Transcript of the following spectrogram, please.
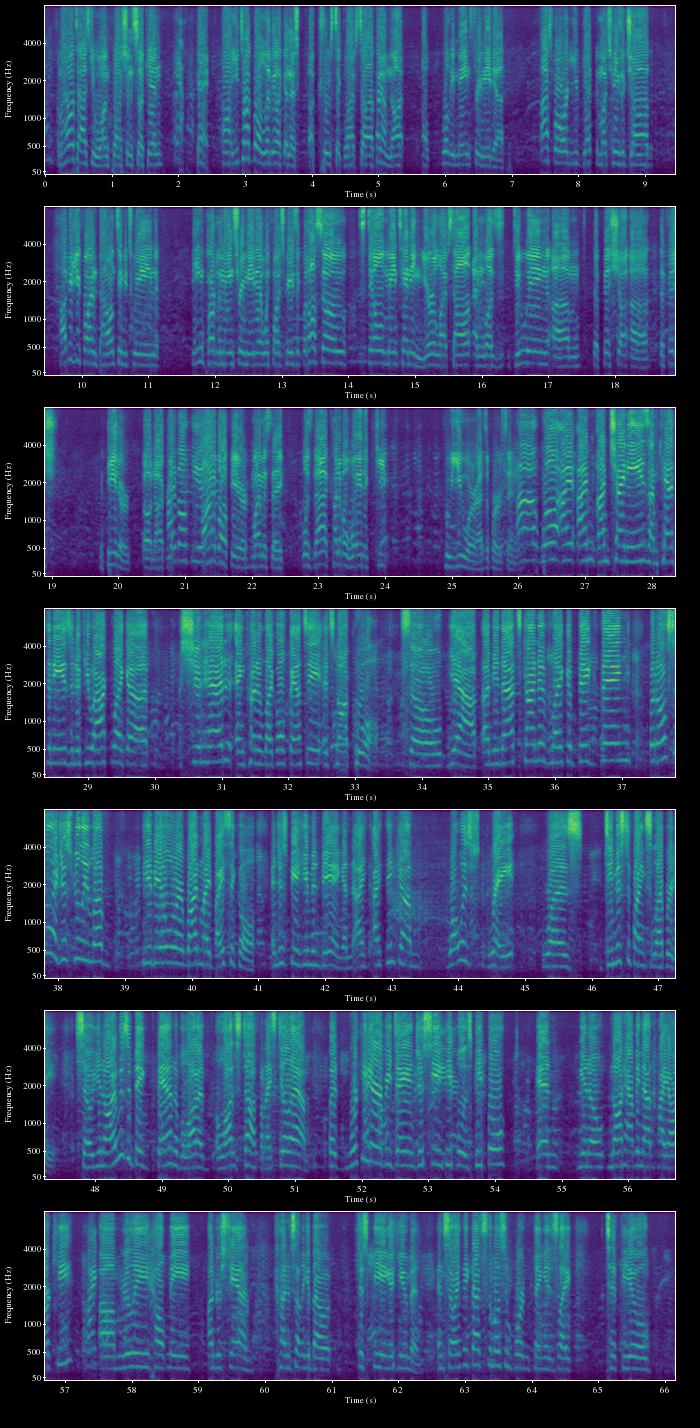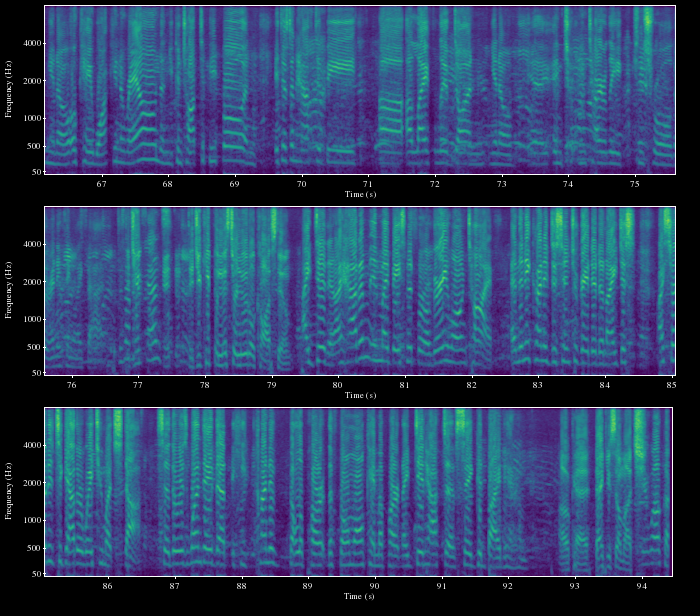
Am I allowed to ask you one question, Sook-Yin? Yeah. Okay. Uh, you talk about living like an acoustic lifestyle, kind of not uh, really mainstream media. Fast forward, you get the Much Music job. How did you find balancing between being part of the mainstream media with Much Music, but also still maintaining your lifestyle and was doing um, the fish, uh, uh, the fish theater? Oh no, I forget. Eyeball theater. Eyeball theater. My mistake. Was that kind of a way to keep who you were as a person? Uh, well, I, I'm I'm Chinese. I'm Cantonese, and if you act like a shithead and kind of like all fancy, it's not cool. So yeah, I mean that's kind of like a big thing. But also, I just really love being able to ride my bicycle and just be a human being. And I I think um, what was great was demystifying celebrity. So you know, I was a big fan of a lot of a lot of stuff, and I still am. But working there every day and just seeing people as people, and you know, not having that hierarchy, um, really helped me understand kind of something about just being a human. And so I think that's the most important thing is like to feel you know, okay, walking around and you can talk to people, and it doesn't have to be uh, a life lived on, you know, uh, ent- entirely controlled or anything like that. Does that did make you sense? uh, did you keep the Mr. Noodle costume? I did it. I had him in my basement for a very long time, and then he kind of disintegrated, and I just I started to gather way too much stuff. So there was one day that he kind of fell apart. The foam all came apart, and I did have to say goodbye to him. Okay. Thank you so much. You're welcome.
